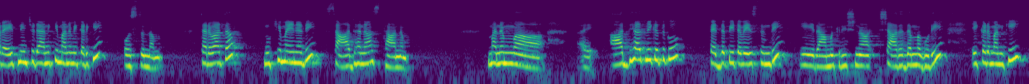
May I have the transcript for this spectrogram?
ప్రయత్నించడానికి మనం ఇక్కడికి వస్తున్నాం. తర్వాత ముఖ్యమైనది సాధన స్థానం. మనం ఆధ్యాత్మికతకు పెద్దపీట వేస్తుంది ఈ రామకృష్ణ శారదమ్మ గుడి. ఇక్కడ మనకి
